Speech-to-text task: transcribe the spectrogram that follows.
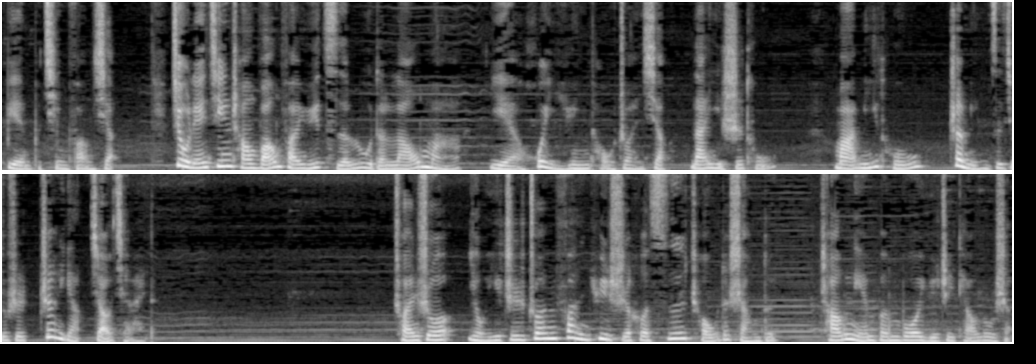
辨不清方向。就连经常往返于此路的老马也会晕头转向，难以识途。马迷途这名字就是这样叫起来的。传说有一支专贩玉石和丝绸的商队，常年奔波于这条路上，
